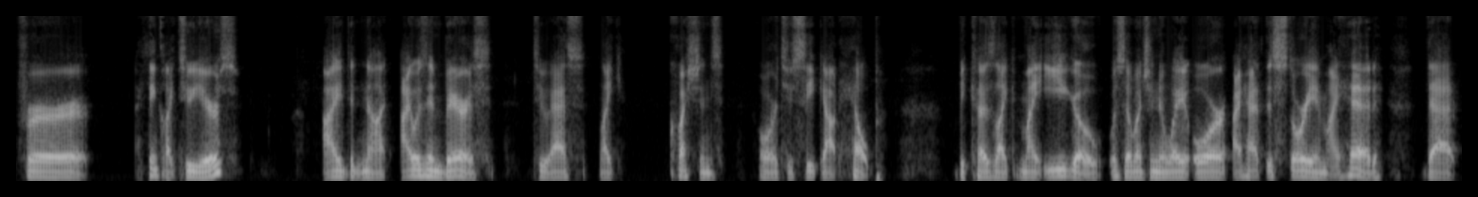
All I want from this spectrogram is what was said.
For I think like two years, I did not. I was embarrassed to ask like questions or to seek out help because like my ego was so much in the way or I had this story in my head that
